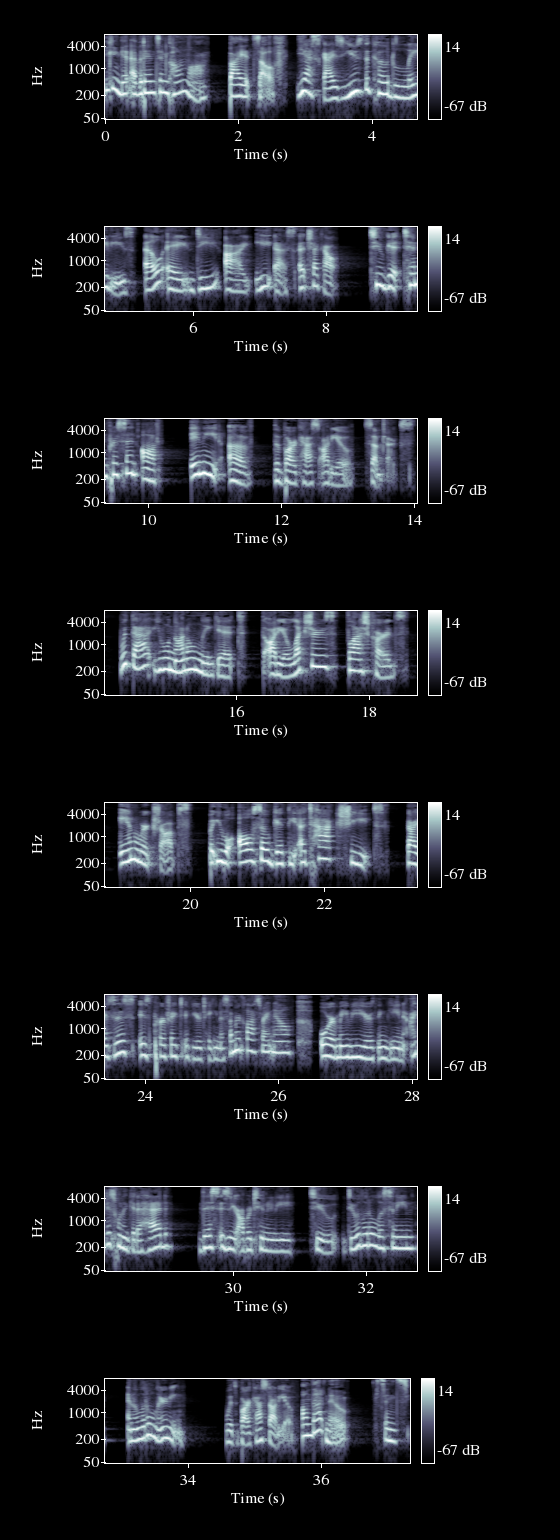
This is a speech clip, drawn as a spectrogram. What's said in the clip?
you can get evidence in con law by itself. Yes, guys, use the code LADIES, L A D I E S, at checkout to get 10% off any of the Barcast audio subjects. With that, you will not only get the audio lectures, flashcards, and workshops, but you will also get the attack sheets. Guys, this is perfect if you're taking a summer class right now, or maybe you're thinking, I just want to get ahead. This is your opportunity to do a little listening and a little learning with Barcast Audio. On that note, since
